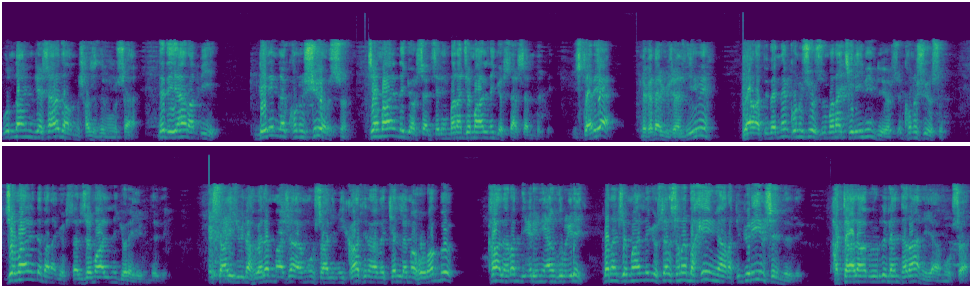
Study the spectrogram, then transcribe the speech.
Bundan cesaret almış Hazreti Musa. Dedi ya Rabbi benimle konuşuyorsun. Cemalini de görsem senin bana cemalini göstersen dedi. İster ya. Ne kadar güzel değil mi? Ya Rabbi benden konuşuyorsun bana kelimim diyorsun konuşuyorsun. Cemalini de bana göster cemalini göreyim dedi. Estaizu billah ve lemma ca'a Musa li mikatina ve kellemehu rabbu kâle rabbi erini enzur ileyk. Bana cemalini göster sana bakayım ya Rabbi göreyim seni dedi. Hak Teala buyurdu len terani ya Musa.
